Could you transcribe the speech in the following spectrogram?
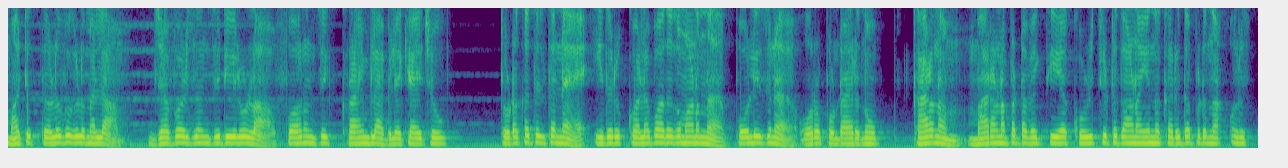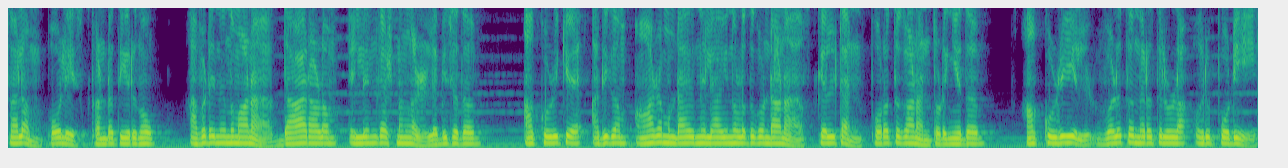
മറ്റു തെളിവുകളുമെല്ലാം ജഫേഴ്സൺ സിറ്റിയിലുള്ള ഫോറൻസിക് ക്രൈം ലാബിലേക്ക് അയച്ചു. തുടക്കത്തിൽ തന്നെ ഇതൊരു കൊലപാതകമാണെന്ന് പോലീസിന് ഉറപ്പുണ്ടായിരുന്നു. കാരണം മരണപ്പെട്ട വ്യക്തിയെ കുഴിച്ചിട്ടതാണ് എന്ന് കരുതപ്പെടുന്ന ഒരു സ്ഥലം പോലീസ് കണ്ടെത്തിയിരുന്നു. അവിടെ നിന്നുമാണ് ധാരാളം എല്ലിൻ കഷ്ണങ്ങൾ ലഭിച്ചത്. ആ കുഴിക്ക് അധികം ആഴമുണ്ടായിരുന്നില്ല എന്നുള്ളത് കൊണ്ടാണ് സ്കെൽട്ടൻ പുറത്തു കാണാൻ തുടങ്ങിയത്. ആ കുഴിയിൽ വെളുത്ത നിറത്തിലുള്ള ഒരു പൊടി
